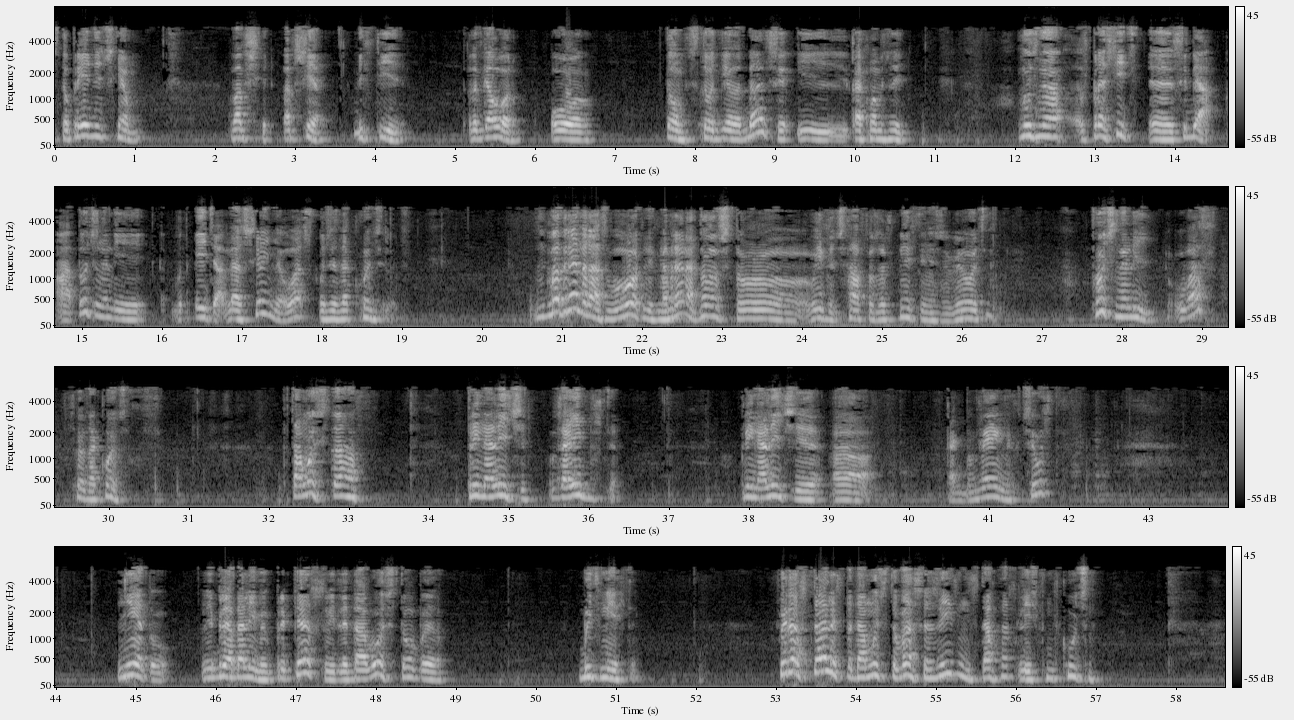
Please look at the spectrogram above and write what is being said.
что прежде чем вообще, вообще вести разговор о том, что делать дальше и как вам жить, нужно спросить э, себя, а точно ли вот эти отношения у вас уже закончились. Несмотря на развод, несмотря на то, что вы сейчас уже вместе не живете, точно ли у вас все закончилось? Потому что при наличии взаимности, при наличии э, как бы взаимных чувств, нету непреодолимых препятствий для того, чтобы быть вместе. Вы расстались, потому что ваша жизнь стала слишком скучной.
